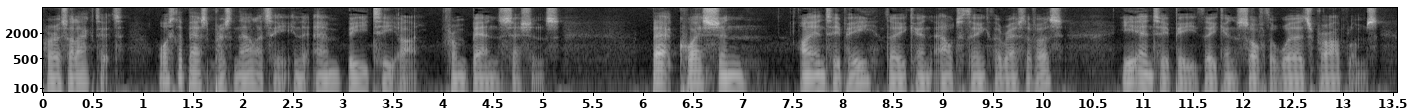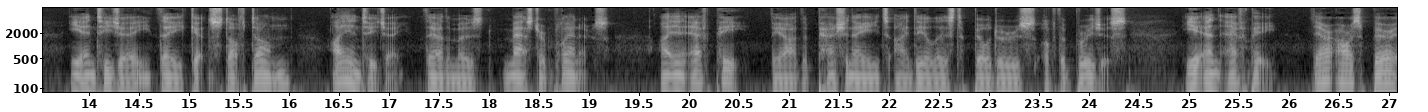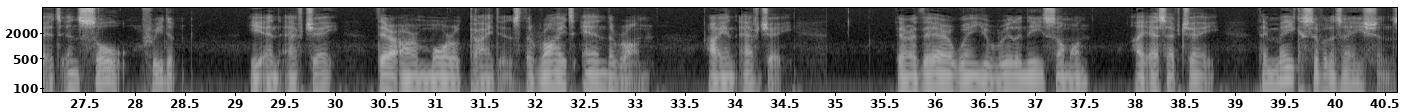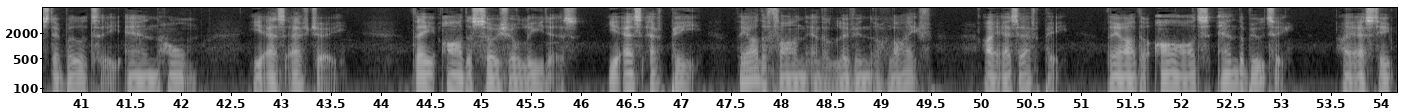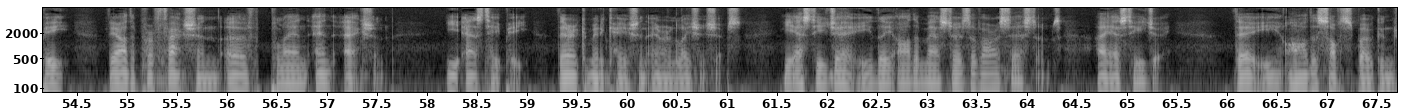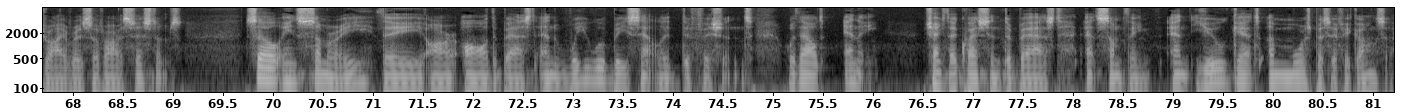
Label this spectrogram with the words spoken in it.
Quora selected. What's the best personality in the MBTI from Ben Sessions? Bad question. INTP, they can outthink the rest of us. ENTP, they can solve the world's problems. ENTJ, they get stuff done. INTJ, they are the most master planners. INFP, they are the passionate idealist builders of the bridges. ENFP, they are our spirit and soul, freedom. ENFJ, there are moral guidance, the right and the wrong. INFJ, they are there when you really need someone. ISFJ, they make civilization, stability, and home. ESFJ, they are the social leaders. ESFP, they are the fun and the living of life. ISFP, they are the art and the beauty. ISTP, they are the perfection of plan and action. ESTP, they are communication and relationships. ESTJ, they are the masters of our systems. ISTJ, they are the soft spoken drivers of our systems. So, in summary, they are all the best, and we would be sadly deficient without any. Change that question to best, add something, and you get a more specific answer.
